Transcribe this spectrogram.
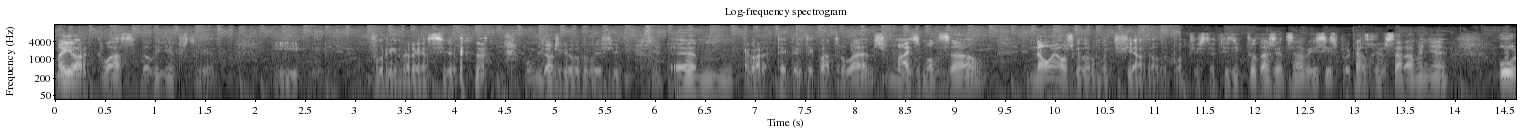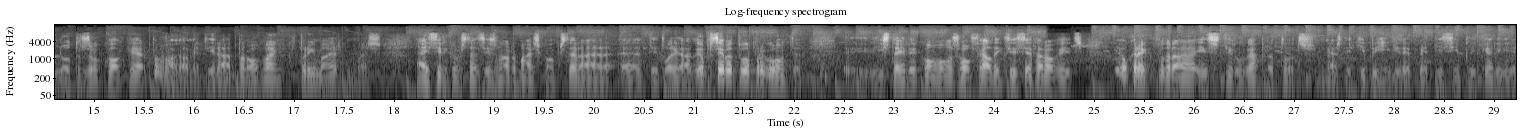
maior classe da Liga Portuguesa. E, por inerência, o melhor jogador do Benfica. Um, agora, tem 34 anos, mais uma lesão, não é um jogador muito fiável do ponto de vista físico, toda a gente sabe isso. E se por acaso regressar amanhã ou noutro jogo qualquer, provavelmente irá para o banco primeiro, mas em circunstâncias normais conquistará a titularidade. Eu percebo a tua pergunta, isto tem a ver com João Félix e Seferovic. Eu creio que poderá existir lugar para todos nesta equipa e, evidentemente, isso implicaria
